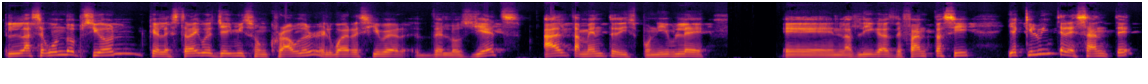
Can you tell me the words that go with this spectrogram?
La segunda opción que les traigo es Jamison Crowder, el wide receiver de los Jets, altamente disponible en las ligas de fantasy. Y aquí lo interesante,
